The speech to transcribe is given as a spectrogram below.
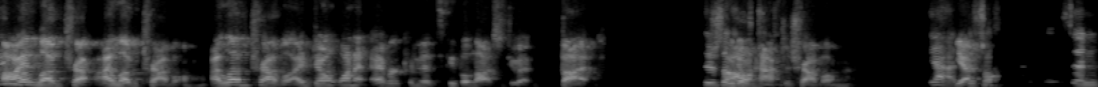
I, I love tra- i love travel. I love travel. I don't want to ever convince people not to do it but there's you don't have to travel. Yeah, yeah. there's all and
